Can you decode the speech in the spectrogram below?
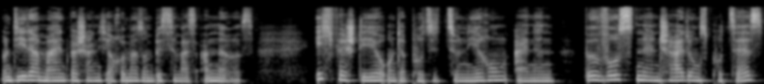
Und jeder meint wahrscheinlich auch immer so ein bisschen was anderes. Ich verstehe unter Positionierung einen bewussten Entscheidungsprozess,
